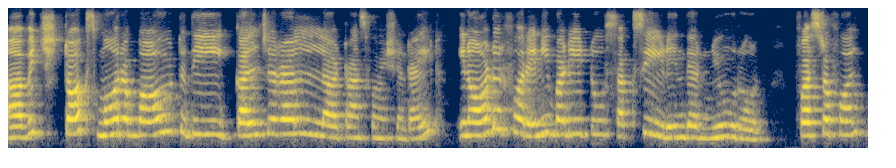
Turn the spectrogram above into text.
uh, which talks more about the cultural uh, transformation, right? In order for anybody to succeed in their new role, first of all,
